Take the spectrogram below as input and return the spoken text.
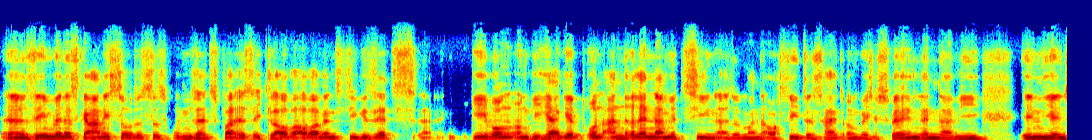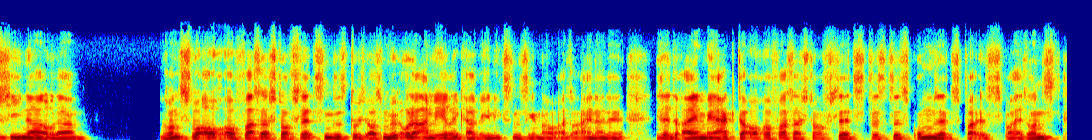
äh, sehen wir das gar nicht so, dass das umsetzbar ist. Ich glaube aber, wenn es die Gesetzgebung irgendwie hergibt und andere Länder mitziehen, also man auch sieht es halt irgendwelche Schwellenländer wie Indien, China oder sonst wo auch auf Wasserstoff setzen, das durchaus möglich, oder Amerika wenigstens, genau, also einer der, dieser drei Märkte auch auf Wasserstoff setzt, dass das umsetzbar ist, weil sonst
